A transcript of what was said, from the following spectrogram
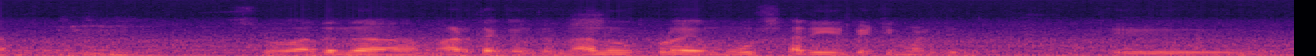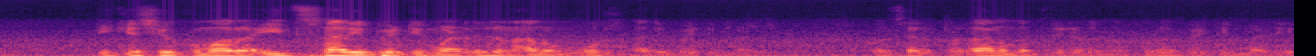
ಆಗ್ತದೆ. ಸೊ ಅದನ್ನು ಮಾಡ್ತಕ್ಕಂಥ ನಾನು ಕೂಡ ಮೂರು ಸಾರಿ ಭೇಟಿ ಮಾಡಿದ್ದೀನಿ. ಡಿ ಕೆ ಶಿವಕುಮಾರ್ ಐದು ಸಾರಿ ಭೇಟಿ ಮಾಡಿದರೆ ನಾನು ಮೂರು ಸಾರಿ ಭೇಟಿ ಒಂದು ಪ್ರಧಾನಮಂತ್ರಿಗಳನ್ನು ಕೂಡ ಭೇಟಿ ಮಾಡಿ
